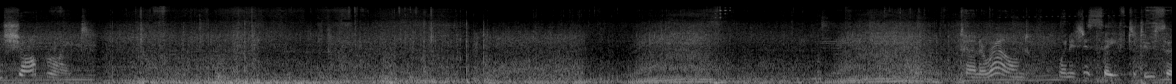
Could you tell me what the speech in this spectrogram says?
Turn sharp right. Turn around when it is safe to do so.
